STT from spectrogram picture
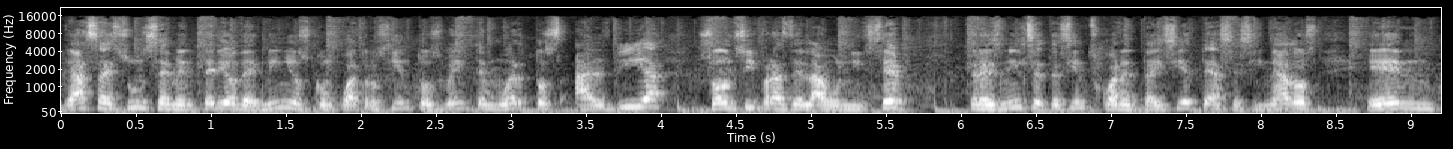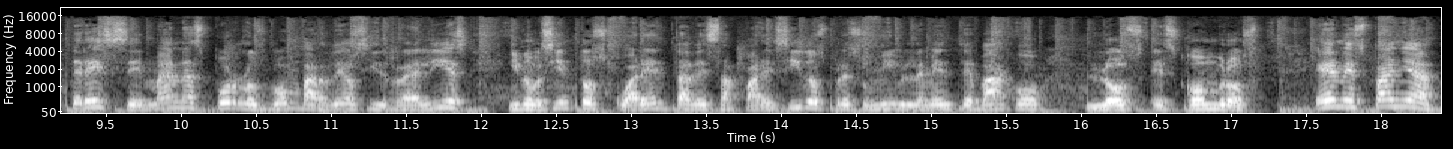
Gaza es un cementerio de niños con 420 muertos al día. Son cifras de la UNICEF. 3.747 asesinados en tres semanas por los bombardeos israelíes y 940 desaparecidos presumiblemente bajo los escombros. En España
